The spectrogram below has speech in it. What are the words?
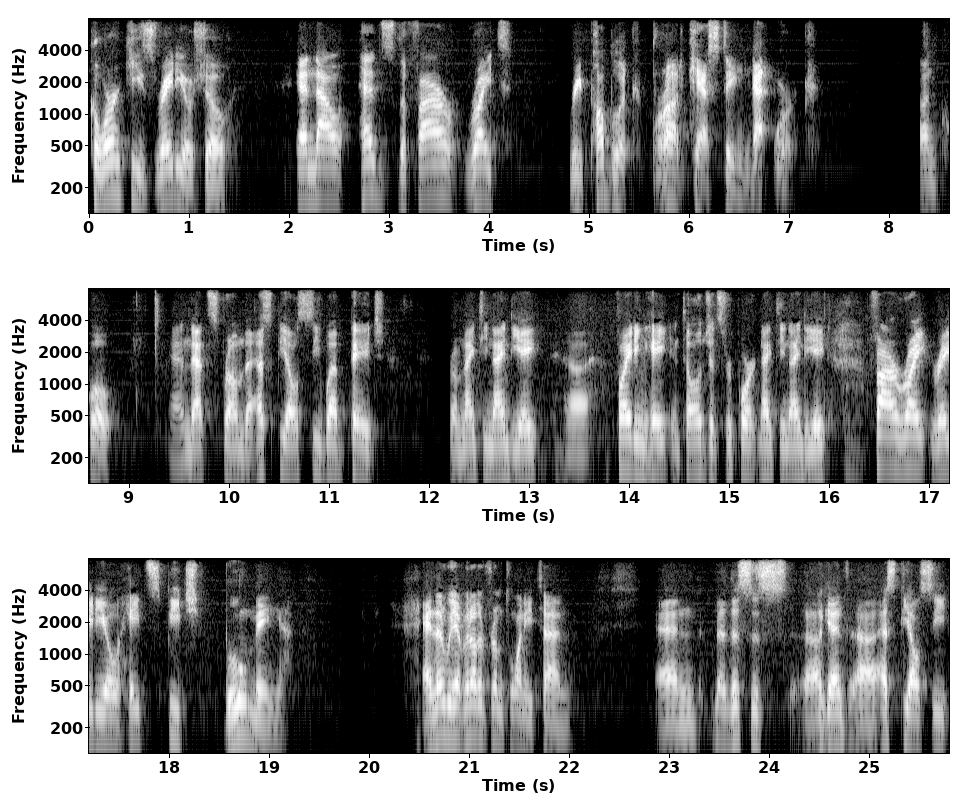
Koernke's radio show, and now heads the far right Republic Broadcasting Network, unquote. And that's from the SPLC webpage from 1998, uh, Fighting Hate Intelligence Report 1998, Far Right Radio Hate Speech Booming. And then we have another from 2010. And this is, uh, again, uh, SPLC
